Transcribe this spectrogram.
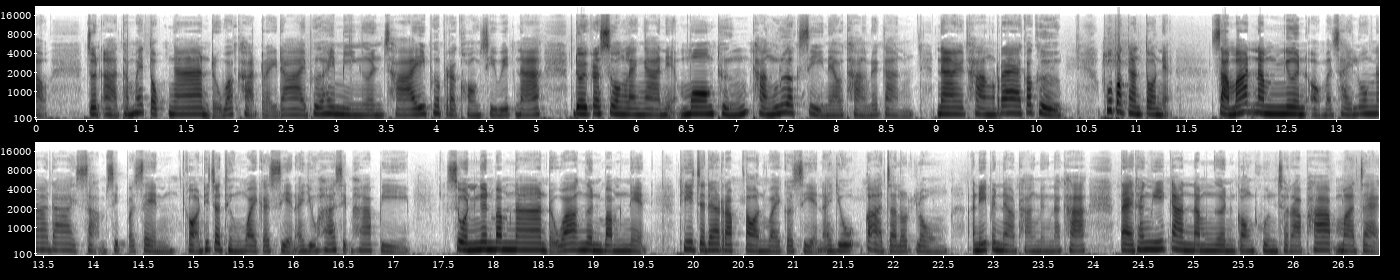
-19 จนอาจทำให้ตกงานหรือว่าขาดไรายได้ เพื่อให้มีเงินใช้เพื่อประคองชีวิตนะ โดยกระทรวงแรงงานเนี่ยมองถึงทางเลือก 4 แนวทางด้วยกันแนวทางแรกก็คือ ผู้ประกันตนเนี่ยสามารถนำเงินออกมาใช้ล่วงหน้าได้ 30%ก่อนที่จะถึงวัยเกษียณอายุ 55 ปี ส่วนเงินบำนาญหรือว่าเงินบำเหน็จที่จะได้รับตอนวัยเกษียณอายุก็อาจจะลดลง อันนี้เป็นแนวทางหนึ่งนะคะ แต่ทั้งนี้การนำเงินกองทุนชราภาพมาแจก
